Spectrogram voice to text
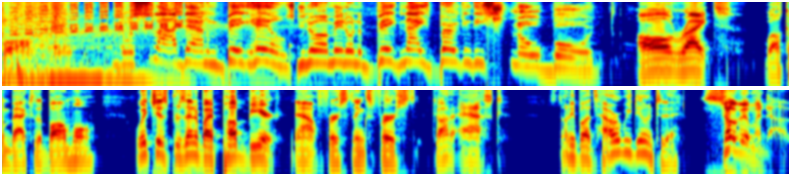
Bomb Hole. Gonna slide down them big hills, you know what I mean, on the big, nice burgundy snowboard. All right. Welcome back to the Bomb Hole, which is presented by Pub Beer. Now, first things first, gotta ask, Stony Buds, how are we doing today? So good, my dog.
